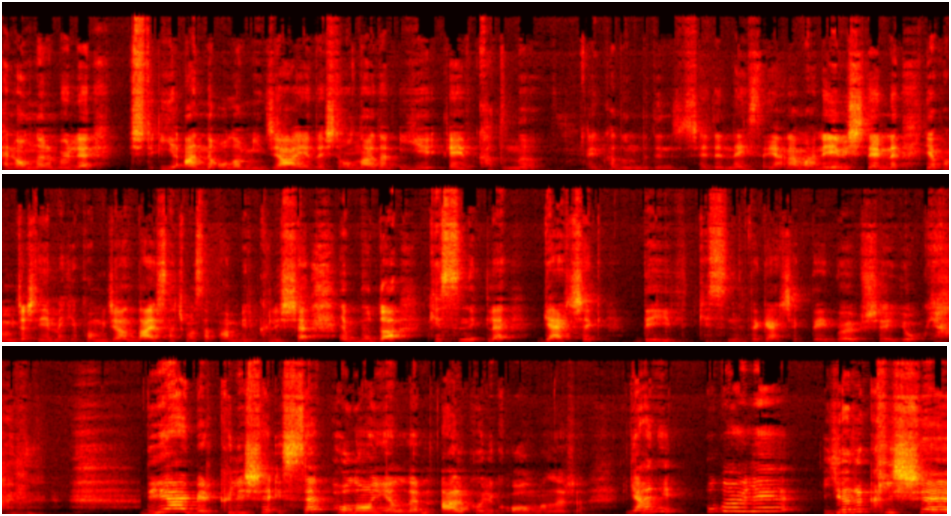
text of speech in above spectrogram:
Hani onların böyle işte iyi anne olamayacağı ya da işte onlardan iyi ev kadını ev kadını dediğiniz şey de neyse yani ama hani ev işlerini yapamayacağı, işte yemek yapamayacağına dair saçma sapan bir klişe. E, bu da kesinlikle gerçek değil. Kesinlikle gerçek değil. Böyle bir şey yok yani. Diğer bir klişe ise Polonyalıların alkolik olmaları. Yani bu böyle yarı klişe,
